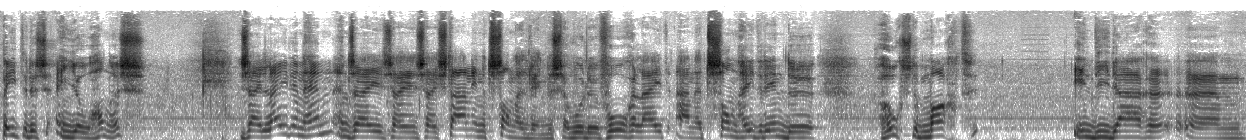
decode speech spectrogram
Petrus en Johannes, zij leiden hen en zij, zij, zij staan in het Sanhedrin. Dus zij worden voorgeleid aan het Sanhedrin, de hoogste macht in die dagen. Um,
